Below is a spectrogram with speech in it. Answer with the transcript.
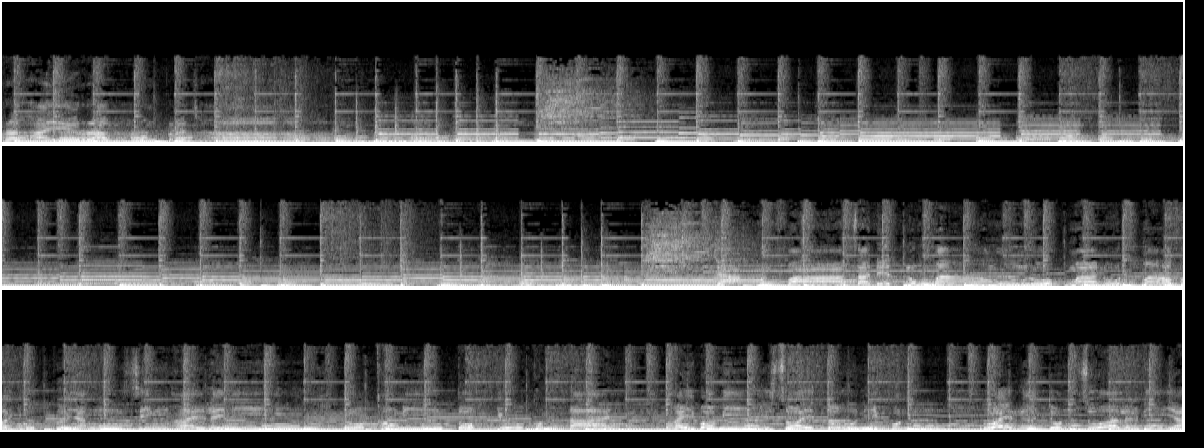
พระไทยรักวงประชาจากเมืองฝ่าเสด็จลงมาเมืองโลกมนุษย์มาเพื่อหยุดเพื่อยังสิ่งให้ไรนี้โลกเขานี่ตกอยู่คมตายไผบ่มีซอยโตนี้พนรวยหรือจนสัวหรือดีอยา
